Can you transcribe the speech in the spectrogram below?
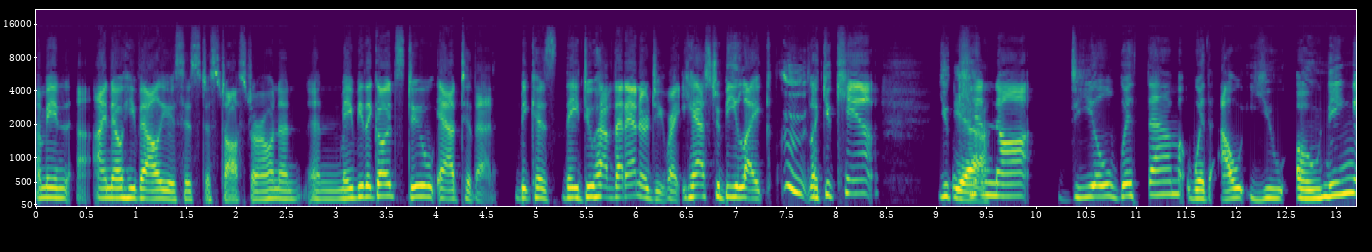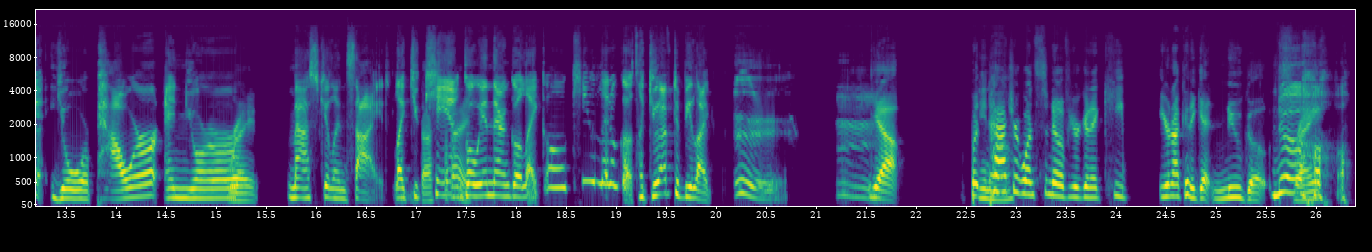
I mean, I know he values his testosterone and and maybe the goats do add to that because they do have that energy, right? He has to be like "Ugh," like you can't you Yeah. cannot deal with them without you owning your power and your Right. masculine side. Like you That's can't right. go in there and go like, "Oh, cute little goats." Like you have to be like, "Ugh, mm." Yeah. But You know? Patrick wants to know if you're going to keep, you're not going to get new goats, No. right?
